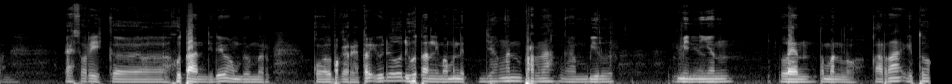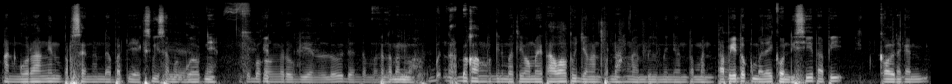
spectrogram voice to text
hmm. eh sorry ke hutan. Jadi emang bener kalau pakai retri udah lo di hutan 5 menit. Jangan pernah ngambil minion land teman lo karena itu akan ngurangin persenan dapat EXP sama Iya. goldnya. Itu bakal ngerugiin lo dan teman teman lo. bener bakal ngurangin buat 5 menit awal tuh jangan pernah ngambil minion teman tapi itu kembali kondisi tapi kalau dengan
